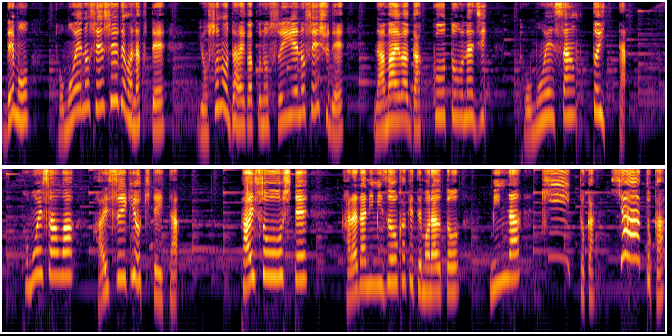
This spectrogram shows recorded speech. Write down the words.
でも、ともえの先生ではなくて、よその大学の水泳の選手で名前は学校と同じ、ともえさんと言った。ともえさんは海水着を着ていた。体操をして体に水をかけてもらうと、みんな、キーとか、ヒャーとか、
